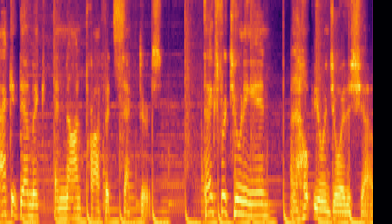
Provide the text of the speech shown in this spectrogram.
academic, and nonprofit sectors. Thanks for tuning in, and I hope you enjoy the show.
